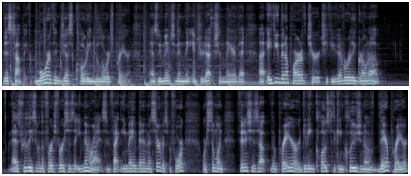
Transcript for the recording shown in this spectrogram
this topic more than just quoting the Lord's Prayer. As we mentioned in the introduction, there, that uh, if you've been a part of church, if you've ever really grown up, that's really some of the first verses that you memorize. In fact, you may have been in a service before where someone finishes up the prayer or getting close to the conclusion of their prayer,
